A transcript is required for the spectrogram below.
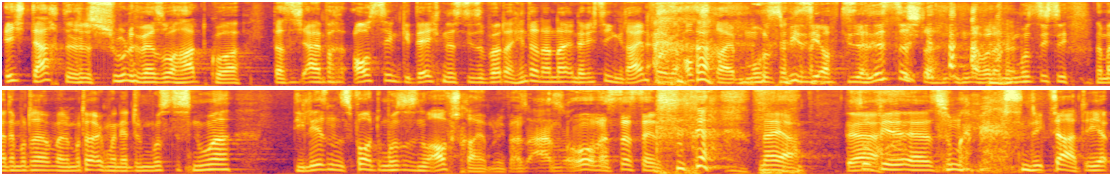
ich dachte, Schule wäre so hardcore, dass ich einfach aus dem Gedächtnis diese Wörter hintereinander in der richtigen Reihenfolge aufschreiben muss, wie sie auf dieser Liste standen. Aber dann musste ich sie, dann meinte Mutter, meine Mutter irgendwann, ja, du musst es nur, die lesen es vor und du musst es nur aufschreiben. Und ich war so, ah so, was ist das denn? naja. Ja. So viel äh, zu meinem ersten Diktat. Hier,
